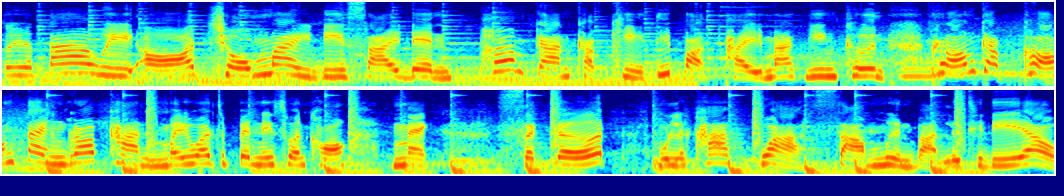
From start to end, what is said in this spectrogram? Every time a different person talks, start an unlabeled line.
Toyota v ีออสโฉมใหม่ดีไซน์เด่น เพิ่มการขับขี่ที่ปลอดภัยมากยิ่งขึ้น พร้อมกับของแต่งรอบคัน ไม่ว่าจะเป็นในส่วนของ Mac สเกิร์ตมูลค่ากว่า 30,000 บาทเลยทีเดียว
